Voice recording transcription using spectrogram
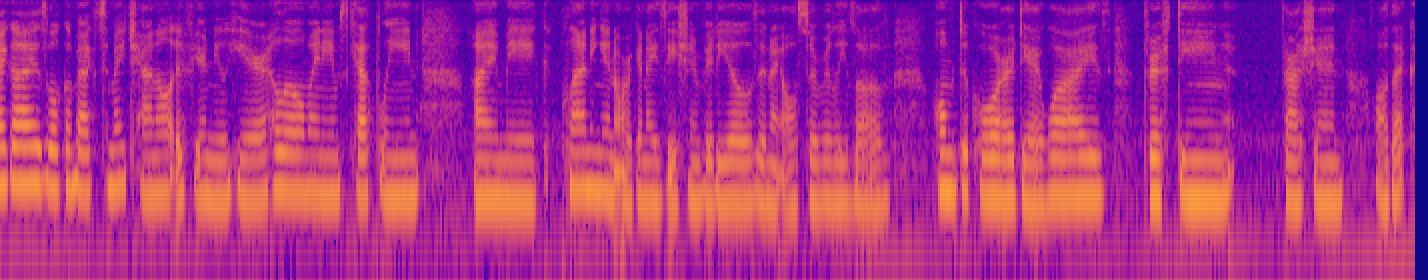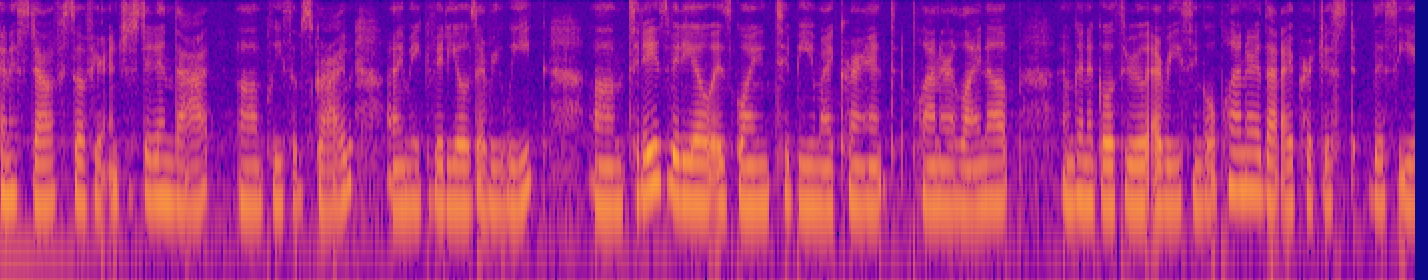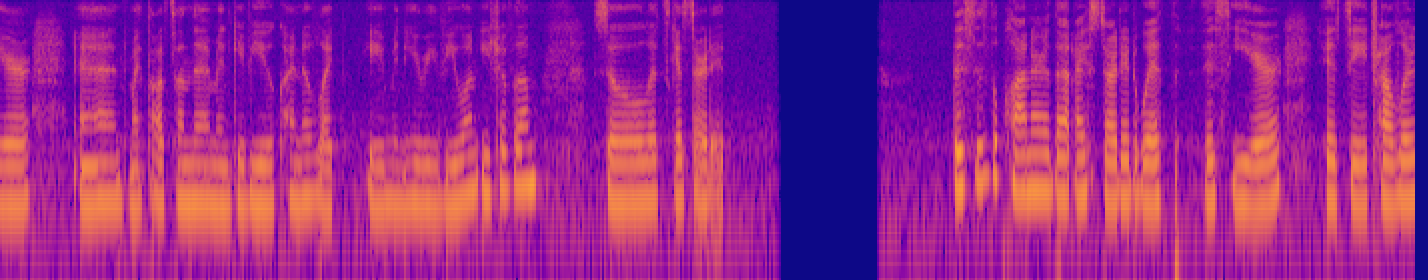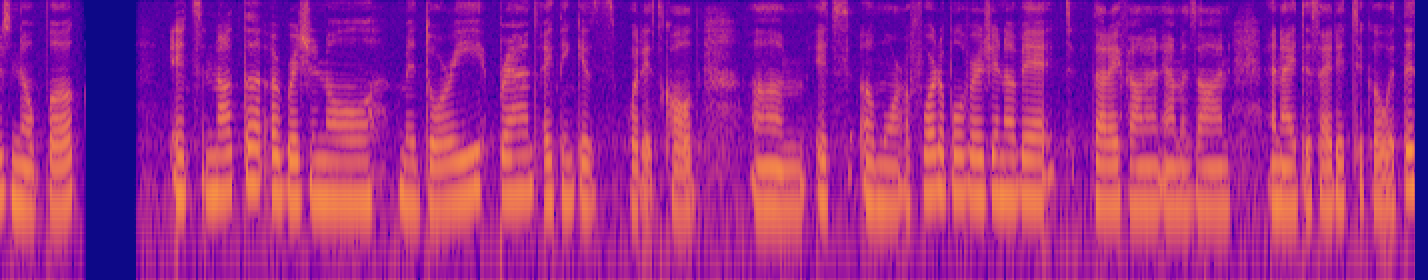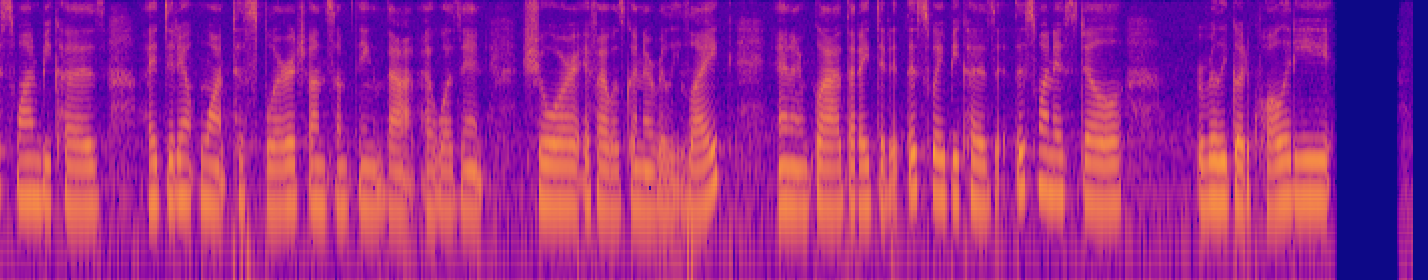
Hi guys, welcome back to my channel if you're new here. Hello, my name's Kathleen. I make planning and organization videos and I also really love home decor, DIYs, thrifting, fashion, all that kind of stuff. So if you're interested in that, um, please subscribe. I make videos every week. Um, today's video is going to be my current planner lineup. I'm going to go through every single planner that I purchased this year and my thoughts on them and give you kind of like a mini review on each of them. So let's get started. This is the planner that I started with this year. It's a traveler's notebook. It's not the original Midori brand, I think is what it's called. Um, it's a more affordable version of it that I found on Amazon, and I decided to go with this one because I didn't want to splurge on something that I wasn't sure if I was going to really like. And I'm glad that I did it this way because this one is still really good quality.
